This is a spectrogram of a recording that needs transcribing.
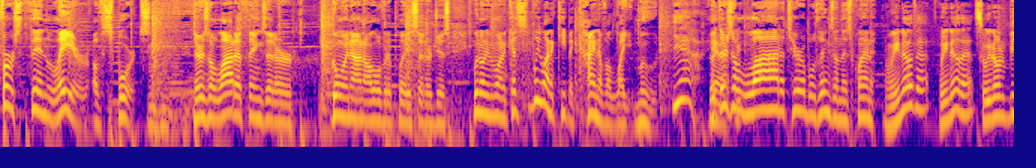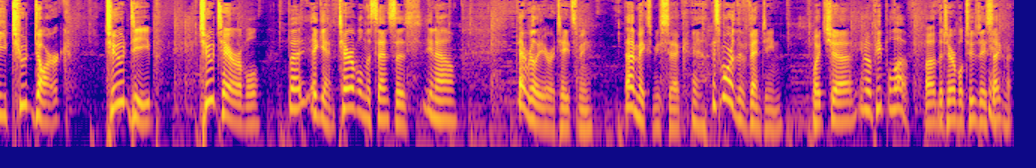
first thin layer of sports. Mm-hmm. There's a lot of things that are going on all over the place that are just we don't even want to because we want to keep it kind of a light mood. Yeah. But yeah. there's a we, lot of terrible things on this planet. we know that. We know that. So we don't be too dark, too deep, too terrible. But again, terrible in the sense that, you know, that really irritates me. That makes me sick. Yeah. It's more the venting, which, uh, you know, people love. Uh, the Terrible Tuesday segment.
